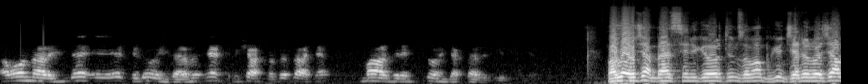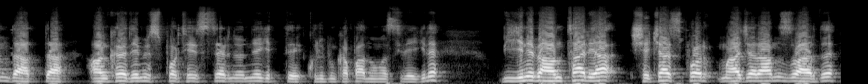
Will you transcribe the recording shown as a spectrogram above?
Ama onun haricinde e, her türlü oyuncularımız her türlü şartlarda zaten mazeretsiz oynayacaklardır diye. Valla hocam ben seni gördüğüm zaman bugün Celal hocam da hatta Ankara Demirspor tesislerinin önüne gitti kulübün kapanmaması ile ilgili. Bir, yine bir Antalya Şekerspor maceramız vardı.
